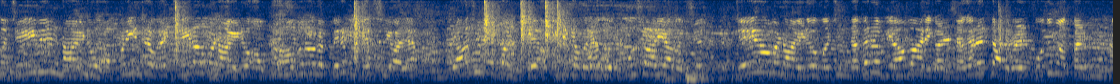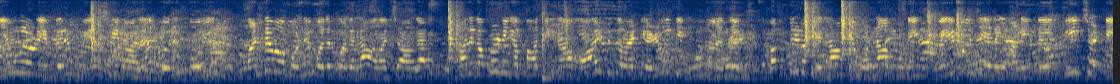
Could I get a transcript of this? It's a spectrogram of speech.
இப்போ ஜெயவேல் நாயுடு அப்படின்றவர் ஜெயராம நாயுடு அப்புறம் அவரோட பெரும் முயற்சியால ராஜகோபால் அப்படிங்கிறவரை அப்படின்றவரை ஒரு பூசாரியா வச்சு ஜெயராம நாயுடு மற்றும் நகர வியாபாரிகள் நகரத்தார்கள் பொதுமக்கள் இவங்களுடைய பெரும் முயற்சியினால ஒரு கோயில் மண்டபம் ஒன்று முதல் முதல்ல அமைச்சாங்க. அதுக்கப்புறம் நீங்க பாத்தீங்கன்னா ஆயிரத்தி தொள்ளாயிரத்தி எழுபத்தி மூணுல இருந்து பக்தர்கள் எல்லாமே ஒண்ணா கூடி வேப்பஞ்சேலை தீச்சட்டி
